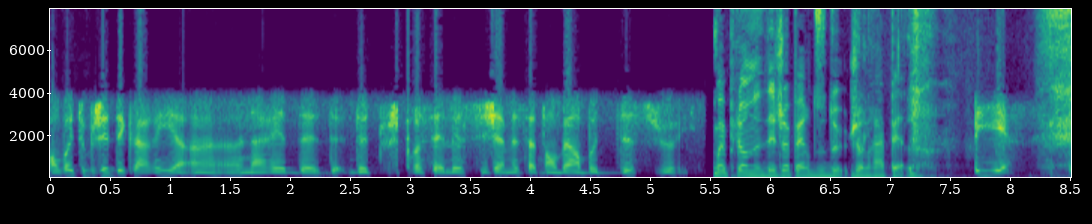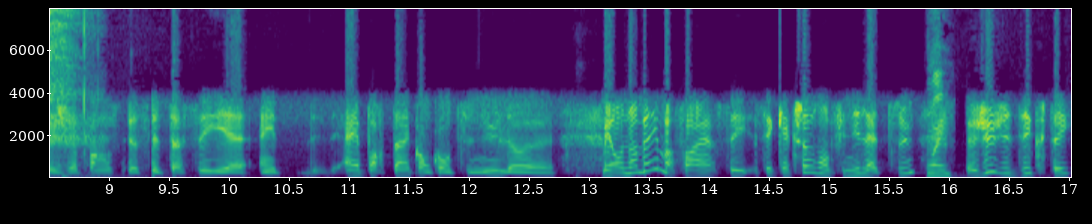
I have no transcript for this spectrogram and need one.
on va être obligé de déclarer un, un arrêt de, de, de tout ce procès-là si jamais ça tombait en bas de 10 jurys. Oui, puis là, on a déjà perdu deux, je le rappelle. Yes. Je pense que c'est assez euh, in- important qu'on continue là. euh. Mais on a même affaire, c'est c'est quelque chose, on finit là-dessus. Oui. Le juge a dit, écoutez,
